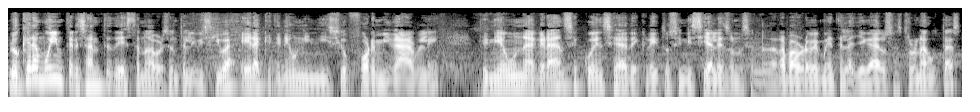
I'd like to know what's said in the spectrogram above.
Lo que era muy interesante de esta nueva versión televisiva era que tenía un inicio formidable. Tenía una gran secuencia de créditos iniciales donde se narraba brevemente la llegada de los astronautas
